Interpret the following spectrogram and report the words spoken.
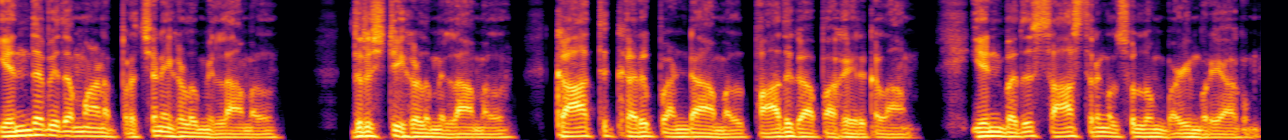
எந்தவிதமான பிரச்சனைகளும் இல்லாமல் திருஷ்டிகளும் இல்லாமல் காத்து கருப்பு அண்டாமல் பாதுகாப்பாக இருக்கலாம் என்பது சாஸ்திரங்கள் சொல்லும் வழிமுறையாகும்.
